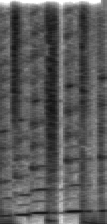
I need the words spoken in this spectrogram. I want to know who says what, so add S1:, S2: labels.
S1: Thank you.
